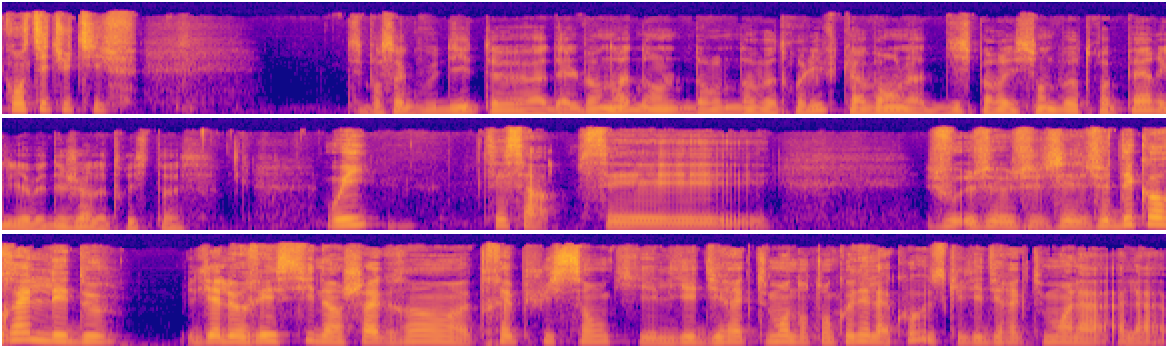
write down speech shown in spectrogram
constitutif? C'est pour ça que vous dites, euh, Adèle Bernard, dans, dans, votre livre, qu'avant la disparition de votre père, il y avait déjà la tristesse. Oui, c'est ça. C'est je, je, je décorrèle les deux. Il y a le récit d'un chagrin euh, très puissant qui est lié directement, dont on connaît la cause, qui est lié directement à la,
